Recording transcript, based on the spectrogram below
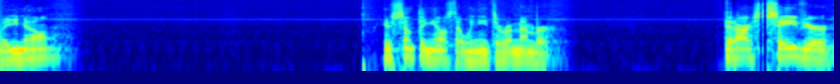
But you know, here's something else that we need to remember that our Savior,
